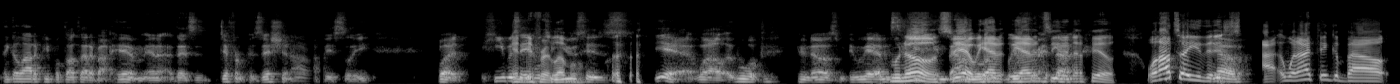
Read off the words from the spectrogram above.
I think a lot of people thought that about him, and uh, there's a different position, obviously. But he was able to level. use his yeah. Well, who knows? We haven't who knows? Yeah, we haven't we haven't seen enough Gil. Well, I'll tell you this: no. I, when I think about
